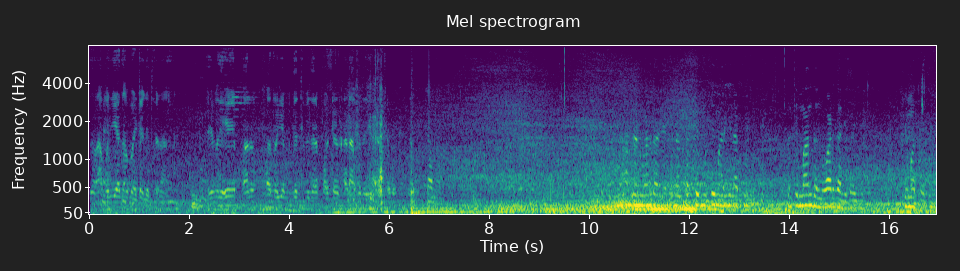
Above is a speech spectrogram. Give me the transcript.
आपण जे आता बैठक घेतो ना. त्याच्यामध्ये हे फार महत्त्वाचे मुद्दे तुम्ही जरा पॉईंटर काढा आपण त्याची चर्चा करू. मानधन वाढ झाली नंतर ते मुद्दे मार्गी लागतील पण ते मानधन वाढ झाली पाहिजे. हे महत्त्वाचं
